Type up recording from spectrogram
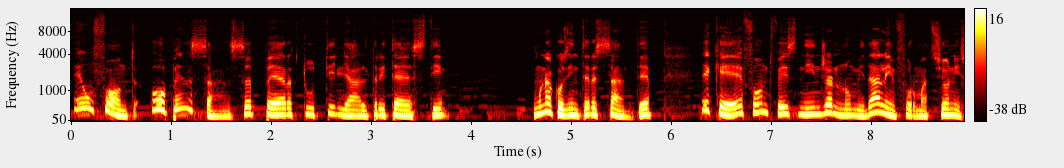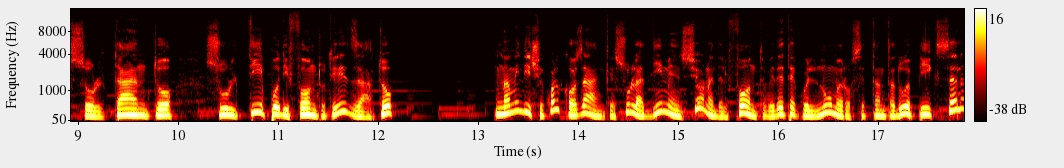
e un font Open Sans per tutti gli altri testi. Una cosa interessante è che Fontface Ninja non mi dà le informazioni soltanto sul tipo di font utilizzato, ma mi dice qualcosa anche sulla dimensione del font, vedete quel numero 72 pixel,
